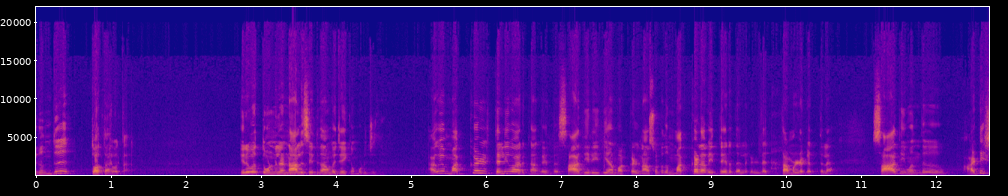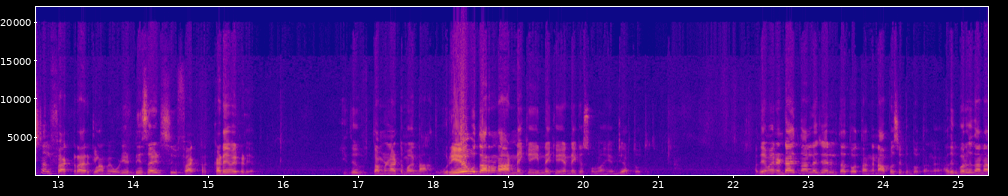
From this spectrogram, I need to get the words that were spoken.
இருந்து தோத்தார். தோத்தார். இருபத்தொன்னில் நாலு சீட்டு தான் அவங்க ஜெயிக்க முடிஞ்சுது. ஆகவே மக்கள் தெளிவாக இருக்காங்க. இந்த சாதி ரீதியாக மக்கள் நான் சொல்கிறது மக்களவை தேர்தல்களில் தமிழகத்தில் சாதி வந்து அடிஷ்னல் ஃபேக்டராக இருக்கலாமே ஒழிய டிசைட்ஸிவ் ஃபேக்டர் கிடையவே கிடையாது. இது தமிழ்நாட்டு ம நான் அது ஒரே உதாரணம் நான் அன்னைக்கும் இன்றைக்கும் என்னைக்கும் சொல்லுவேன் எம்ஜிஆர் தோத்துது. அதே மாதிரி ரெண்டாயிரத்தி நாலில் ஜெயலலிதா தோத்தாங்க. நாற்பது சீட்டும் தோத்தாங்க. அதுக்கு பிறகு தானே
